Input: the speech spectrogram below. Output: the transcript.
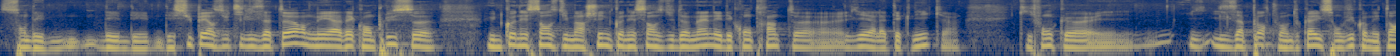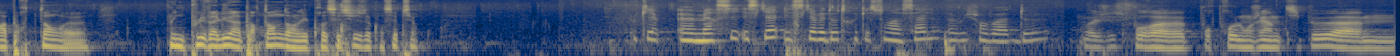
Ce sont des, des, super utilisateurs, mais avec en plus euh, une connaissance du marché, une connaissance du domaine et des contraintes euh, liées à la technique qui font qu'ils apportent, ou en tout cas ils sont vus comme étant apportant une plus-value importante dans les processus de conception. Ok, merci. Est-ce qu'il y, avait d'autres questions dans la salle? Oui, j'en vois deux. Juste pour, euh, pour prolonger un petit peu, euh,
